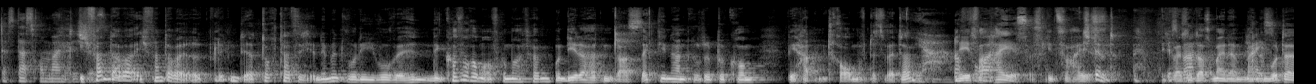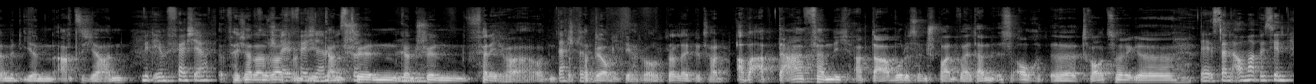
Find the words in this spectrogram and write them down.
dass das romantisch Ich ist. fand aber, ich fand aber rückblickend, ja doch tatsächlich in dem Moment, wo, die, wo wir hinten den Kofferraum aufgemacht haben und jeder hat ein Glas Sekt in die Hand gedrückt bekommen, wir hatten traumhaftes Wetter. Ja. Nee, es war heiß, es geht zu heiß. Stimmt. Ich Es weiß noch, dass meine, meine heiß. Mutter mit ihren 80 Jahren mit ihrem Fächer. Fächer da so saß und die ganz musste. Mhm. schön, ganz schön fertig war. Und Das das, hat mir auch, die hat mir auch total leid getan. Aber ab da fand ich, ab da wurde es entspannt, weil dann ist auch äh, Trauzeuge, Der ist dann auch mal ein bisschen,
